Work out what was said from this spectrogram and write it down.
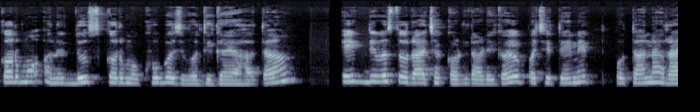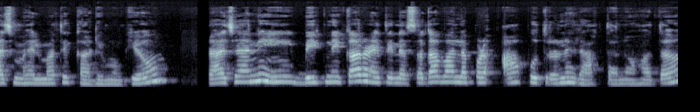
કર્મો અને દુષ્કર્મો ખૂબ જ વધી ગયા હતા. એક દિવસ તો રાજા કંટાળી ગયો, પછી તેને પોતાના રાજમહેલમાંથી કાઢી મૂક્યો. રાજાની બીકને કારણે તેના સગાવાલા પણ આ પુત્રને રાખતા ન હતા.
